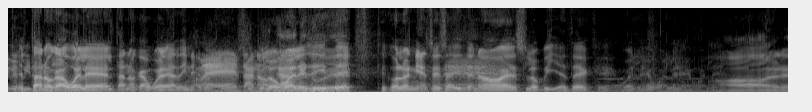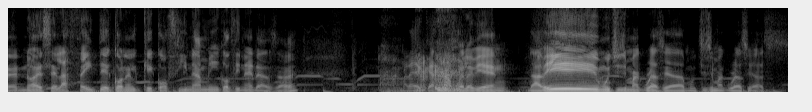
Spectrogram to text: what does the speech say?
Me El Tanoca huele, el Tanoca huele a dinero. A ver, tío. Si tú lo hueles y dices, ¿qué colonia es esa? Y dice, no, es los billetes, que huele, huele, huele. No, no es el aceite con el que cocina mi cocinera, ¿sabes? Hombre, que hasta huele bien. David, muchísimas gracias, muchísimas gracias.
